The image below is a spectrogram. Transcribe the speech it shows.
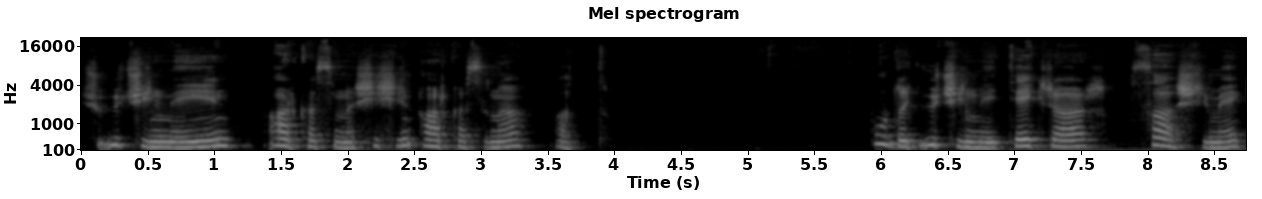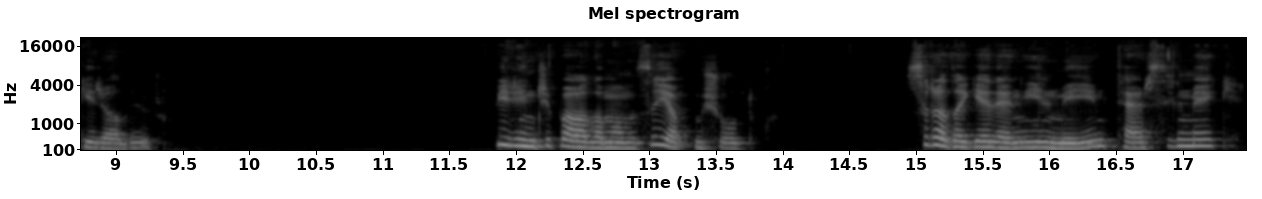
şu 3 ilmeğin arkasına şişin arkasına. Buradaki 3 ilmeği tekrar sağ şişime geri alıyorum. Birinci bağlamamızı yapmış olduk. Sırada gelen ilmeğim ters ilmek.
